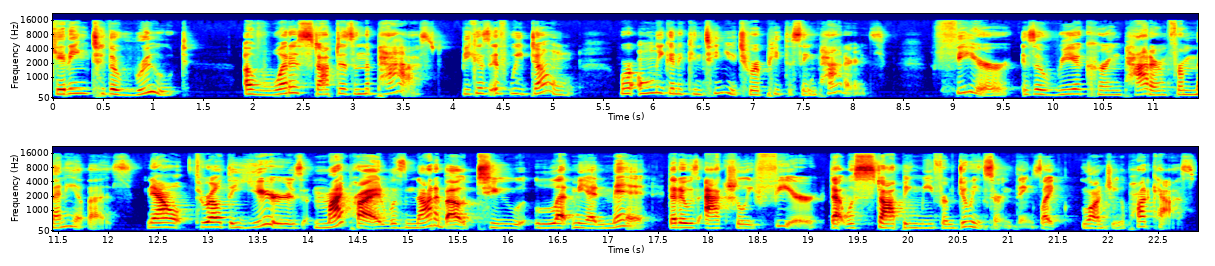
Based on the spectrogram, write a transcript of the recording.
getting to the root of what has stopped us in the past. Because if we don't, we're only going to continue to repeat the same patterns. Fear is a reoccurring pattern for many of us. Now, throughout the years, my pride was not about to let me admit that it was actually fear that was stopping me from doing certain things, like launching a podcast.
